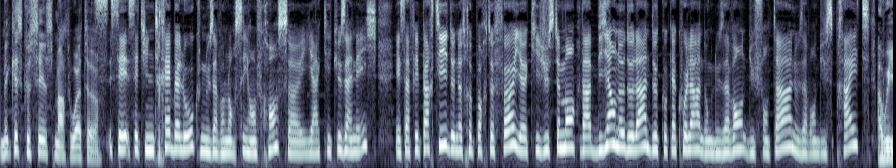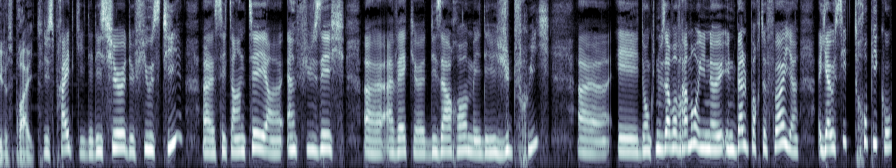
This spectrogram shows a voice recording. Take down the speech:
Mais qu'est-ce que c'est le Smart Water? C'est une très belle eau que nous avons lancée en France euh, il y a quelques années. Et ça fait partie de notre portefeuille euh, qui justement va bien au-delà de Coca-Cola. Donc nous avons du Fanta, nous avons du Sprite. Ah oui, le Sprite. Du Sprite qui est délicieux, du Fuse Tea. Euh, c'est un thé euh, infusé euh, avec des arômes et des jus de fruits. Euh, et donc nous avons vraiment une, une belle portefeuille. Il y a aussi Tropico.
